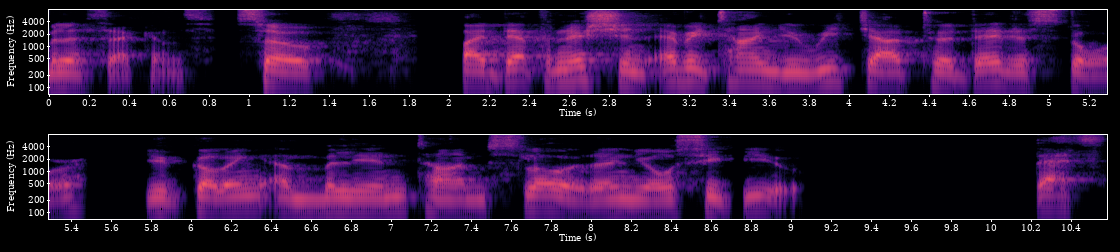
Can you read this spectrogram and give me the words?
milliseconds. So by definition, every time you reach out to a data store, you're going a million times slower than your CPU. That's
